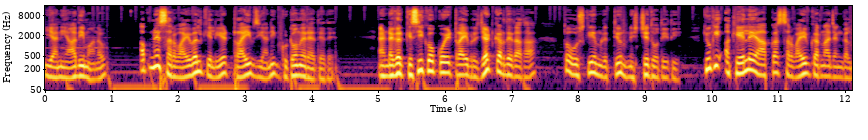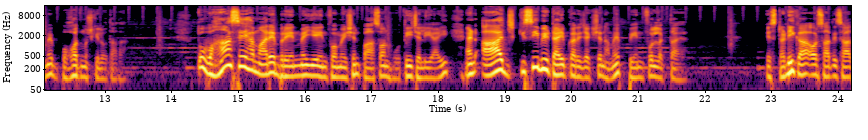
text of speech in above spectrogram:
यानी आदि मानव, अपने सर्वाइवल के लिए ट्राइब्स यानी गुटों में रहते थे। एंड अगर किसी को कोई ट्राइब रिजेक्ट कर देता था तो उसकी मृत्यु निश्चित होती थी, क्योंकि अकेले आपका सर्वाइव करना जंगल में बहुत मुश्किल होता था। तो वहाँ से हमारे ब्रेन में ये इंफॉर्मेशन पास ऑन होती चली आई एंड आज किसी भी टाइप का रिजेक्शन हमें पेनफुल लगता है। स्टडी का और साथ ही साथ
